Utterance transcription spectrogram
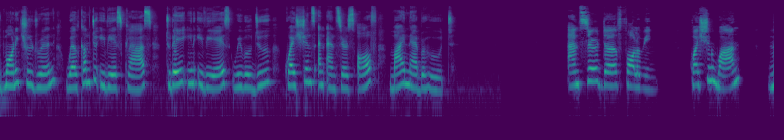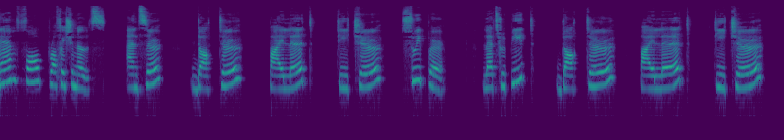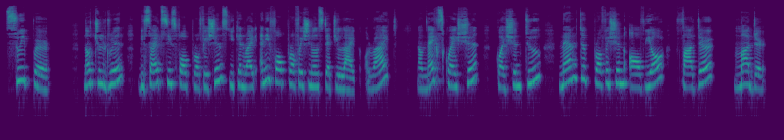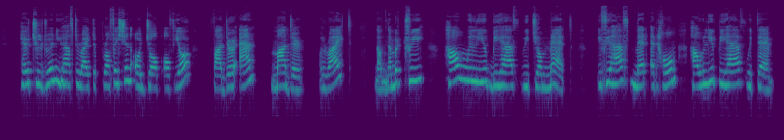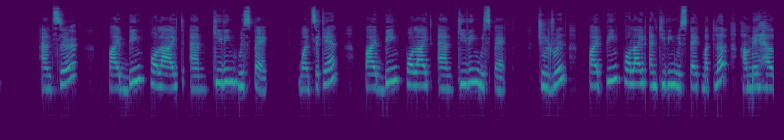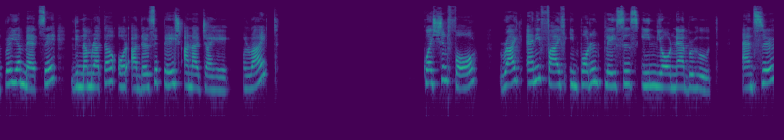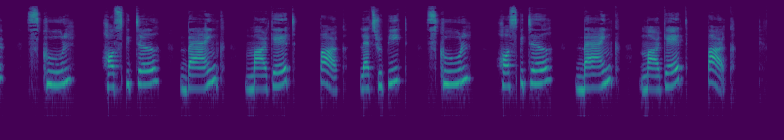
Good morning, children. Welcome to EVS class. Today in EVS, we will do questions and answers of my neighborhood. Answer the following. Question 1. Name four professionals. Answer Doctor, Pilot, Teacher, Sweeper. Let's repeat. Doctor, Pilot, teacher, sweeper. Now children, besides these four professions, you can write any four professionals that you like, alright? Now next question, question 2. Name the profession of your father, mother. Here children, you have to write the profession or job of your father and mother, alright? Now number 3. How will you behave with your mate? If you have met at home, how will you behave with them? Answer by being polite and giving respect. Once again, by being polite and giving respect. Children, by being polite and giving respect मतलब हमें helper या math से विनम्रता और आदर से पेश आना चाहिए alright question 4 Write any five important places in your neighborhood. Answer school, hospital, bank, market, park. Let's repeat school, hospital, bank, market, park.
